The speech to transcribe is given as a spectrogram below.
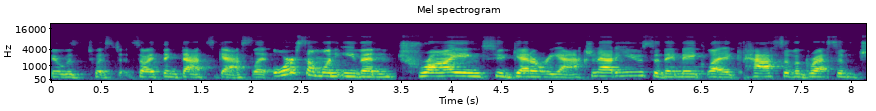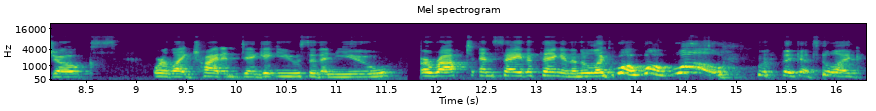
it was twisted. So I think that's gaslit or someone even trying to get a reaction out of you so they make like passive aggressive jokes or like try to dig at you so then you erupt and say the thing and then they're like whoa whoa whoa they get to like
